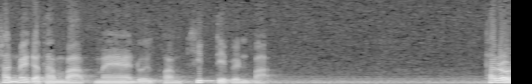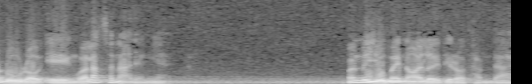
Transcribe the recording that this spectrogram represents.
ท่านไม่กระทำบาปแม้ด้วยความคิดที่เป็นบาป ถ้าเราดูเราเองว่าลักษณะอย่างเนี้ยมันมีอยู่ไม่น้อยเลยที่เราทำได้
